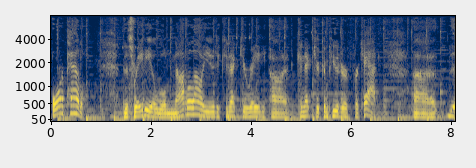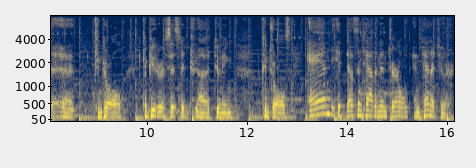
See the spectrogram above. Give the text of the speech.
or paddle. This radio will not allow you to connect your uh, connect your computer for CAT uh, uh, control, computer assisted uh, tuning controls, and it doesn't have an internal antenna tuner.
